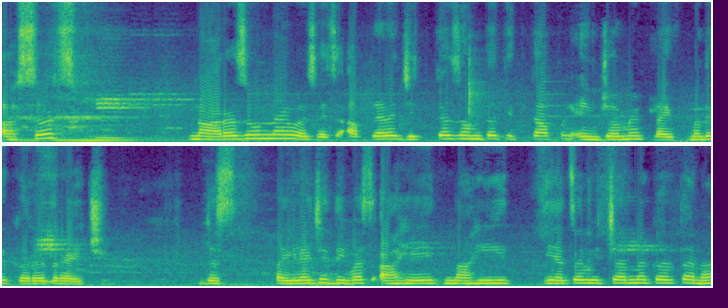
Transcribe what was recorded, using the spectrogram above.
असंच नाराज होऊन नाही बसायचं. आपल्याला जितकं जमतं तितकं आपण एन्जॉयमेंट लाईफमध्ये करत राहायची. जस पहिल्याचे दिवस आहेत नाही याचा विचार न करताना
